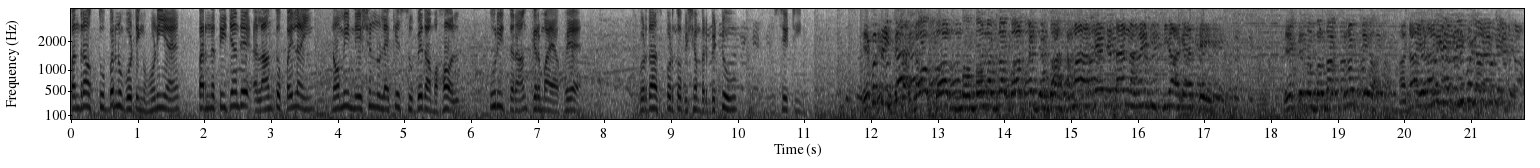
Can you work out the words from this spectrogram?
15 ਅਕਤੂਬਰ ਨੂੰ VOTING ਹੋਣੀ ਹੈ ਪਰ ਨਤੀਜਿਆਂ ਦੇ ਐਲਾਨ ਤੋਂ ਪਹਿਲਾਂ ਹੀ ਨੋਮੀਨੇਸ਼ਨ ਨੂੰ ਲੈ ਕੇ ਸੂਬੇ ਦਾ ਮਾਹੌਲ ਪੂਰੀ ਤਰ੍ਹਾਂ ਗਰਮਾਇਆ ਹੋਇਆ ਹੈ। ਗੁਰਦਾਸਪੁਰ ਤੋਂ ਬਿਸ਼ੰਬਰ ਬਿੱਟੂ ਸਿਟੀ ਇਹ ਕੋਈ ਤਰੀਕਾ ਲੋ ਬਾਹਰ ਮਾਮਾ ਲੱਗਦਾ ਬਾਹਰ ਭੇਜਣ ਦਾ। ਮਾਰਦੇ ਜਿੱਦਾਂ ਨਵੇਂ ਡੀਸੀ ਆ ਗਿਆ ਇੱਥੇ। ਇੱਕ ਨੰਬਰ ਦਾ ਕਰਪਟ ਆ ਸਾਡਾ ਇਹਦਾ ਵੀ ਅੱਡ ਨਹੀਂ ਕੋਈ ਡਰ ਡੁਰ ਕਿਸੇ ਦਾ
